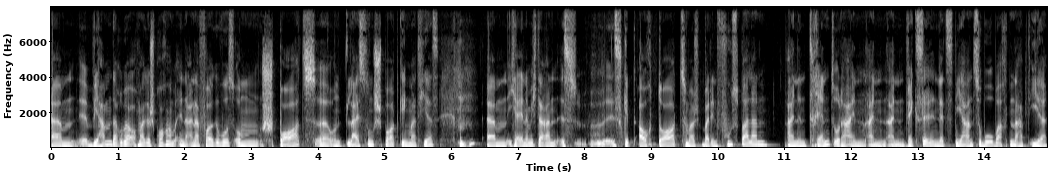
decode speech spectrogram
Ähm, wir haben darüber auch mal gesprochen in einer Folge, wo es um Sport äh, und Leistungssport ging, Matthias. Mhm. Ähm, ich erinnere mich daran, es, es gibt auch dort, zum Beispiel bei den Fußballern, einen Trend oder einen, einen, einen Wechsel in den letzten Jahren zu beobachten. Da habt ihr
